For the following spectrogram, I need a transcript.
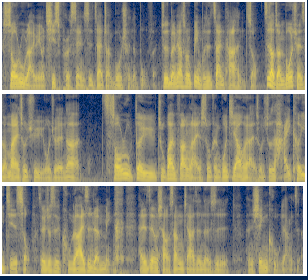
收入来源有七十 percent 是在转播权的部分，就是门票收入并不是占它很重，至少转播权什么卖出去，我觉得那收入对于主办方来说，可能国际奥会来说，就是还可以接受。这就是苦的还是人民，还是这种小商家真的是很辛苦这样子啊。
